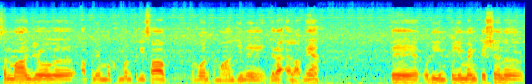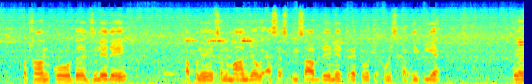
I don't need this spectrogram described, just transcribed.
ਸਨਮਾਨਯੋਗ ਆਪਣੇ ਮੁੱਖ ਮੰਤਰੀ ਸਾਹਿਬ ਭਗਵੰਤ ਮਾਨ ਜੀ ਨੇ ਜਿਹੜਾ ਐਲਾਨਿਆ ਤੇ ਉਹਦੀ ਇੰਪਲੀਮੈਂਟੇਸ਼ਨ ਪਠਾਨਕੋਟ ਜ਼ਿਲ੍ਹੇ ਦੇ ਆਪਣੇ ਸਨਮਾਨਯੋਗ ਐਸਐਸਪੀ ਸਾਹਿਬ ਦੇ ਨੇਤਰਤਵ ਵਿੱਚ ਪੁਲਿਸ ਕਰਦੀ ਪਈ ਹੈ ਤੇ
